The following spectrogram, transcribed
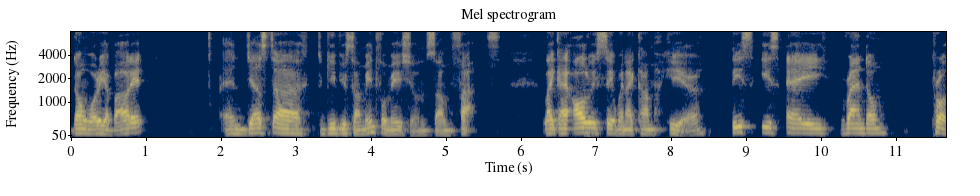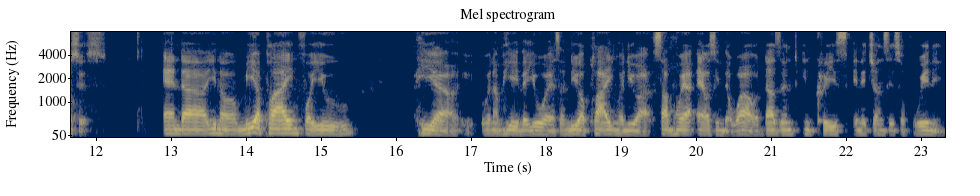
don't worry about it. And just uh, to give you some information, some facts. Like I always say when I come here, this is a random process and uh, you know me applying for you here when i'm here in the us and you applying when you are somewhere else in the world doesn't increase any chances of winning.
